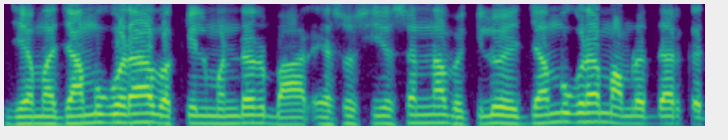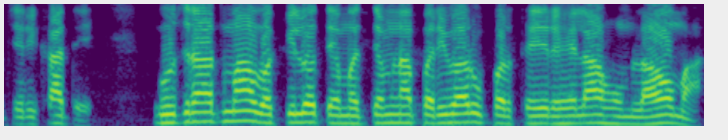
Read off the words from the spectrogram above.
જેમાં જાંબુગોડા વકીલ મંડળ બાર એસોસિએશનના વકીલોએ જાંબુગોડા મામલતદાર કચેરી ખાતે ગુજરાતમાં વકીલો તેમજ તેમના પરિવાર ઉપર થઈ રહેલા હુમલાઓમાં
